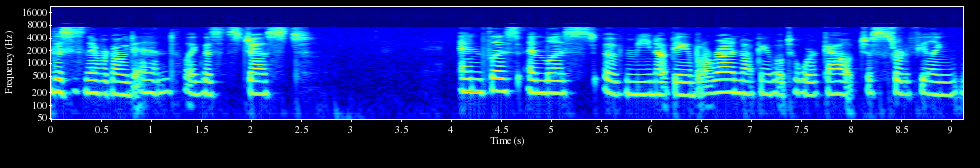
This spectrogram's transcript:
this is never going to end. Like this is just endless, endless of me not being able to run, not being able to work out, just sort of feeling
